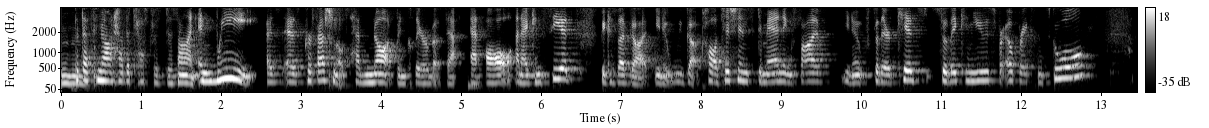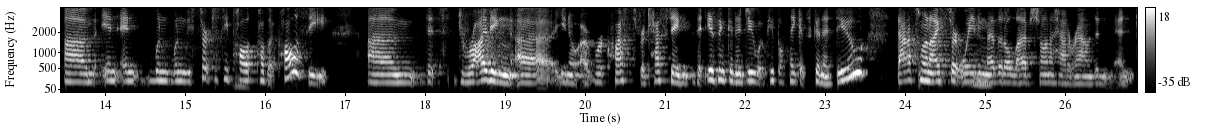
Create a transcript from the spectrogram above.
Mm-hmm. But that's not how the test was designed. And we as as professionals have not been clear about that at all. And I can see it because I've got, you know, we've got politicians demanding five, you know, for their kids so they can use for outbreaks in schools. Um, and, and when when we start to see pol- public policy um, that's driving, uh, you know, a request for testing that isn't going to do what people think it's going to do, that's when I start waving mm. my little Lab Shawna hat around and, and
